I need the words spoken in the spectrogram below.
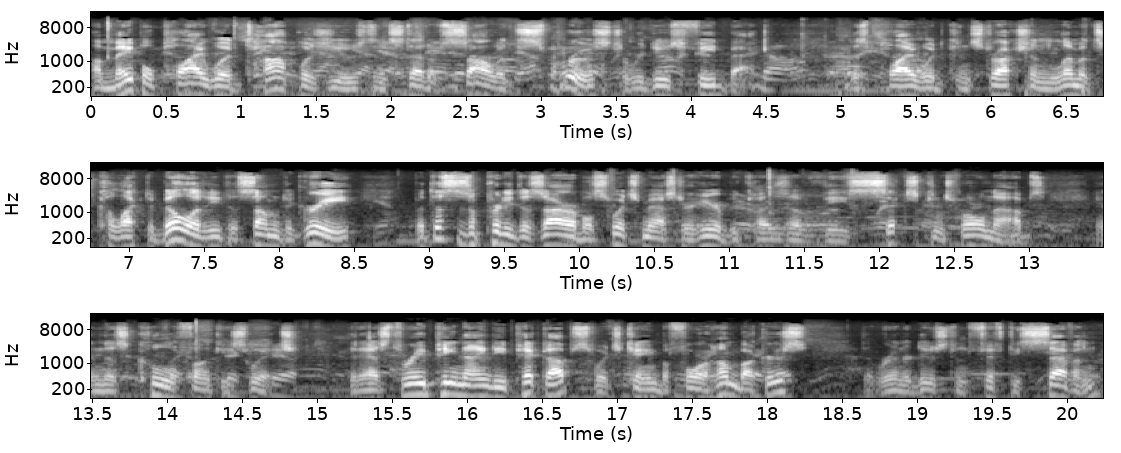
A maple plywood top was used instead of solid spruce to reduce feedback. This plywood construction limits collectability to some degree, but this is a pretty desirable Switchmaster here because of the six control knobs in this cool funky switch. It has three P90 pickups, which came before humbuckers that were introduced in 57.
